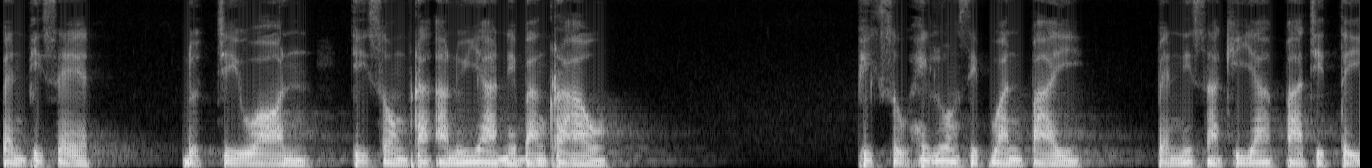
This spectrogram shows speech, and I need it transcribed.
เป็นพิเศษ ดุจจีวรที่ทรงพระอนุญาตในบางคราว ภิกษุให้ล่วงสิบวันไป เป็นนิสักิยาปาจิตตี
